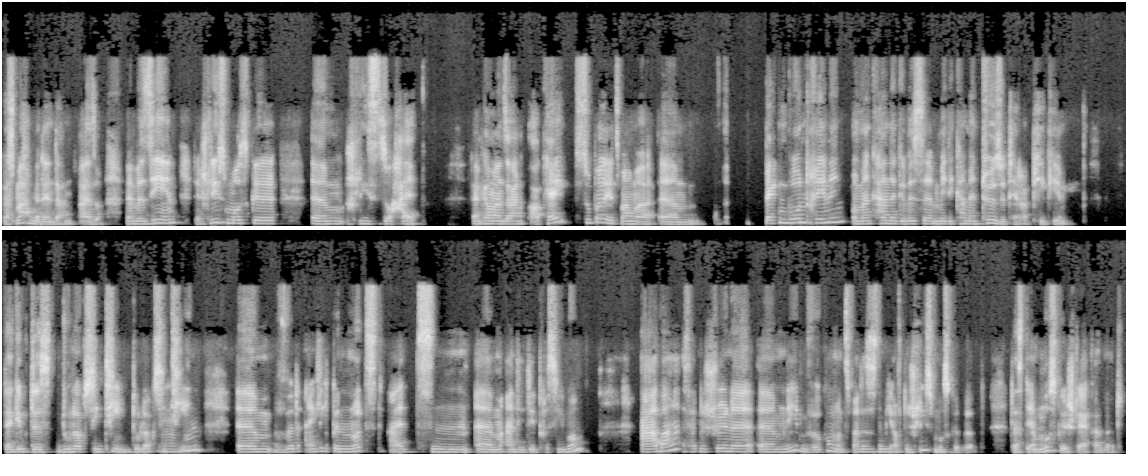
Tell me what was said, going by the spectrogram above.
Was machen wir denn dann? Also, wenn wir sehen, der Schließmuskel ähm, schließt so halb, dann kann man sagen, okay, super, jetzt machen wir ähm, Beckenbodentraining und man kann eine gewisse medikamentöse Therapie geben. Da gibt es Duloxetin. Duloxetin mhm. ähm, wird eigentlich benutzt als ein ähm, Antidepressivum. Aber es hat eine schöne ähm, Nebenwirkung, und zwar, dass es nämlich auf den Schließmuskel wirkt, dass der Muskel stärker wird.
